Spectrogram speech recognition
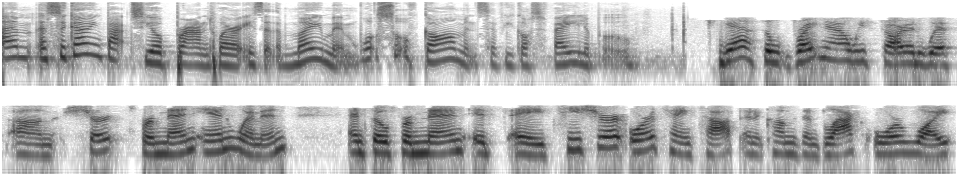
Um, so going back to your brand, where it is at the moment, what sort of garments have you got available? Yeah, so right now we started with um, shirts for men and women. And so for men, it's a t-shirt or a tank top, and it comes in black or white.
